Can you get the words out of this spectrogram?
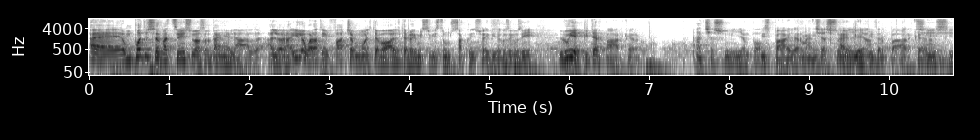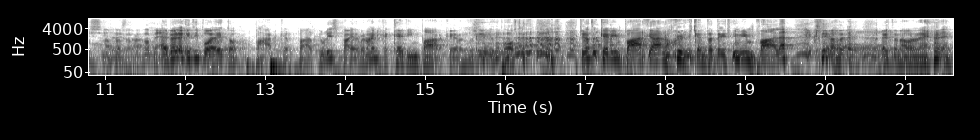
Eh, un po' di osservazioni sul nostro Daniel Hall. Allora, io l'ho guardato in faccia molte volte perché mi sono visto un sacco di suoi video, così così. Lui è Peter Parker Ah, ci assomiglia un po'. di Spider-Man. Ci Eh, assomiglia. lui è Peter Parker. Sì, sì, sì, dai, Abbastanza. vabbè, vabbè. È bello che tipo ha detto Parker, Parker. Lui è Spider-Man, non è mica Kevin Parker. Così nel posto. C'è dato Kevin Parker, no, quello il cantante di Tame Impala. Quindi vabbè, ho detto no, non è,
